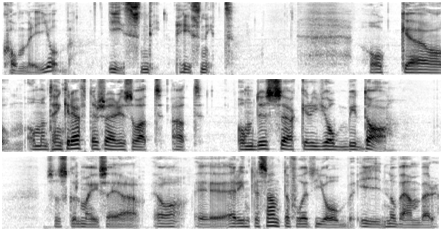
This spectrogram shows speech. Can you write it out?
kommer i jobb. I, snitt. I snitt. Och eh, om man tänker efter så är det så att, att om du söker jobb idag så skulle man ju säga, ja, eh, är det intressant att få ett jobb i november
